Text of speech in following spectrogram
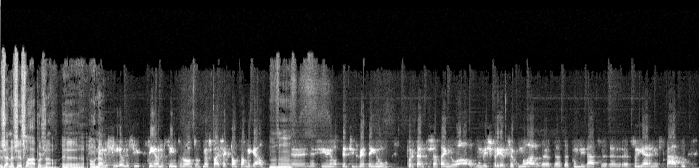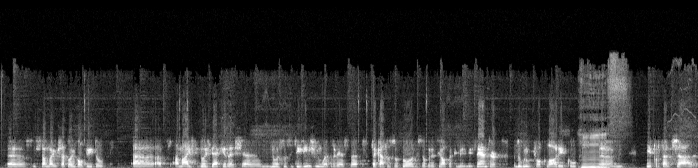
já nasceste lá, pois não? Uh, ou não? Eu nasci, eu nasci, sim, eu nasci em Toronto. Meus pais é que estão de São Miguel. Uhum. Uh, nasci em 1991 portanto já tenho alguma experiência acumulada da, da, da comunidade uh, açoriana neste caso. Uh, também já estou envolvido há mais de duas décadas uh, no associativismo, através da, da Casa dos Açores, do Graciosa Community Center, do Grupo Folclórico, hum. um, e portanto já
